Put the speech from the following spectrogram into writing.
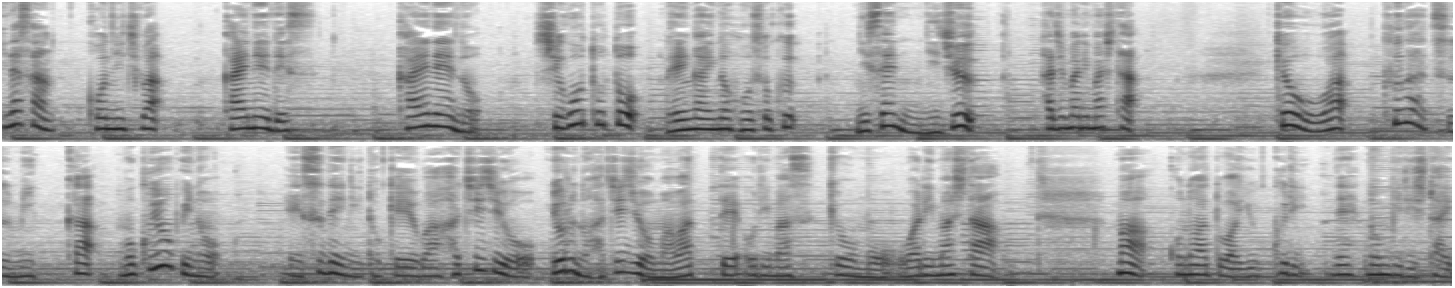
皆さんこんにちは。かえねえです。かえねえの仕事と恋愛の法則2020始まりました。今日は9月3日木曜日のすでに時計は8時を夜の8時を回っております。今日も終わりました。まあこの後はゆっくりねのんびりしたい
